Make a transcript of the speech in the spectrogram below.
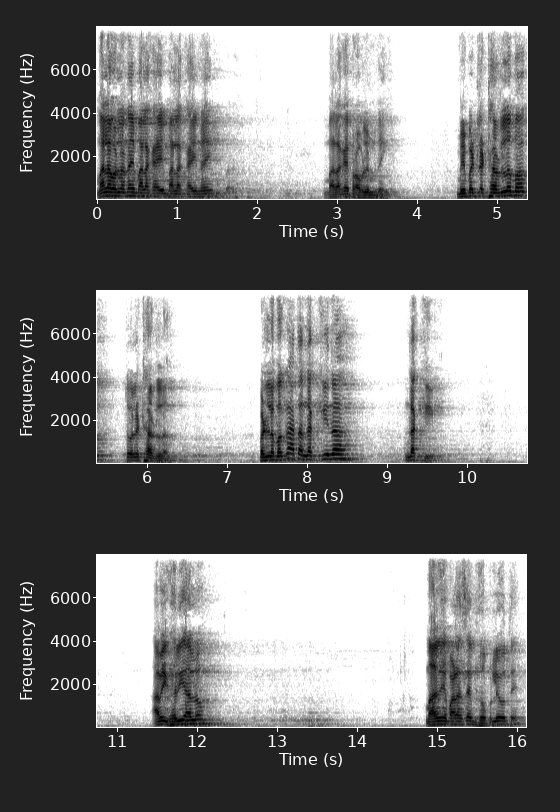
मला बोलला नाही मला काही मला काही नाही. मला काही प्रॉब्लेम नाही. मी म्हटलं ठरलं मग. तो बोला ठरलं. म्हटलं बघा आता नक्की ना नक्की. आम्ही घरी आलो. माननीय बाळासाहेब झोपले होते.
